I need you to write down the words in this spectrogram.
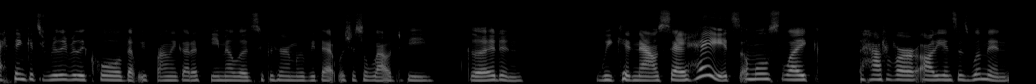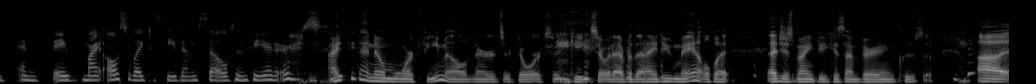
I think it's really really cool that we finally got a female-led superhero movie that was just allowed to be good and we can now say, "Hey, it's almost like half of our audience is women and they might also like to see themselves in theaters." I think I know more female nerds or dorks or geeks or whatever than I do male, but that just might be because I'm very inclusive. Uh,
